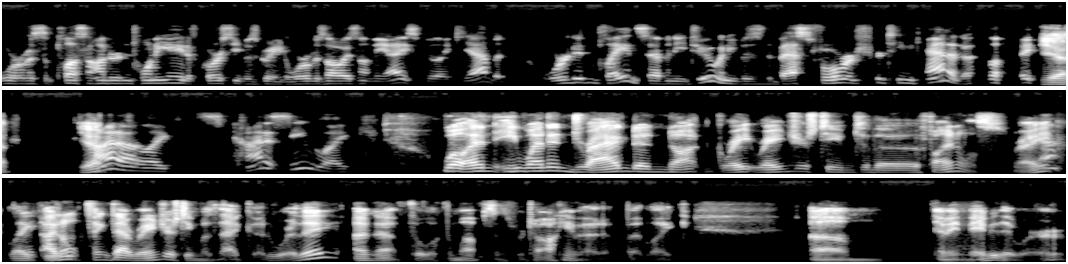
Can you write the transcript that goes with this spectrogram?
Orr was a plus 128. Of course, he was great. Orr was always on the ice. Be like, yeah, but Orr didn't play in 72, and he was the best forward for Team Canada. like, yeah, yeah, kind of like, kind of seemed like well, and he went and dragged a not great Rangers team to the finals, right? Yeah, like I don't think that Rangers team was that good, were they? I'm gonna have to look them up since we're talking about it. But like, um, I mean, maybe they were.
